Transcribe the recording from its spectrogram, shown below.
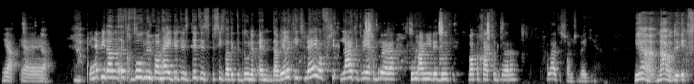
Ja, ja, ja, ja. En heb je dan het gevoel nu van, hey, dit is, dit is precies wat ik te doen heb en daar wil ik iets mee? Of laat je het weer gebeuren, hoe lang je dit doet, wat er gaat gebeuren? Geluid is soms een beetje. Ja, nou, de, ik,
